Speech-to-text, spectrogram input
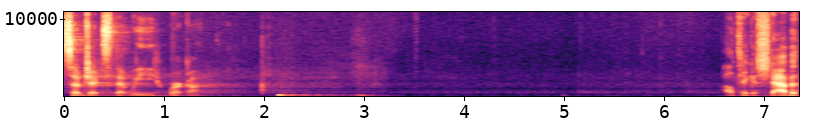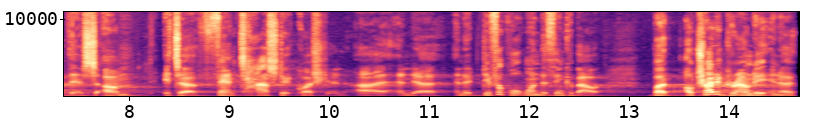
subjects that we work on. I'll take a stab at this. Um, it's a fantastic question uh, and, uh, and a difficult one to think about, but I'll try to ground it in a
